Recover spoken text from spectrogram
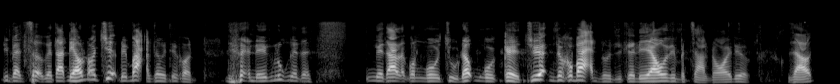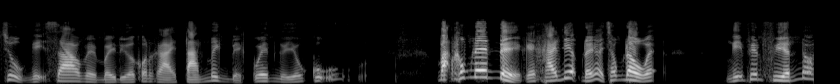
Đi mẹ sợ người ta đéo nói chuyện với bạn thôi chứ còn mẹ đến lúc người ta người ta lại còn ngồi chủ động ngồi kể chuyện cho các bạn rồi thì cái đéo gì mà chả nói được. Giáo chủ nghĩ sao về mấy đứa con gái tán mình để quên người yêu cũ? Bạn không nên để cái khái niệm đấy ở trong đầu ấy. Nghĩ phiên phiến thôi.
